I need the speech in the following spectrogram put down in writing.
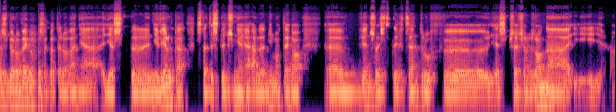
zbiorowego zakwaterowania jest niewielka statystycznie, ale mimo tego większość z tych centrów jest przeciążona i no,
